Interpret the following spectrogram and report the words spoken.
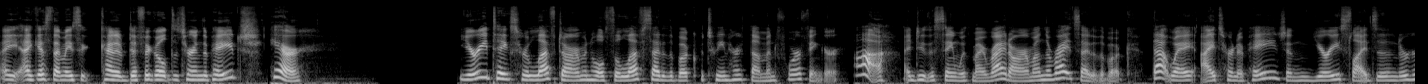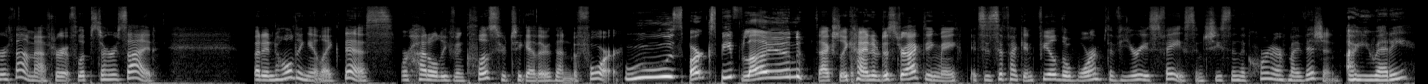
I, I guess that makes it kind of difficult to turn the page. Here. Yuri takes her left arm and holds the left side of the book between her thumb and forefinger. Ah, I do the same with my right arm on the right side of the book. That way, I turn a page and Yuri slides it under her thumb after it flips to her side. But in holding it like this, we're huddled even closer together than before. Ooh, sparks be flying! It's actually kind of distracting me. It's as if I can feel the warmth of Yuri's face and she's in the corner of my vision. Are you ready?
